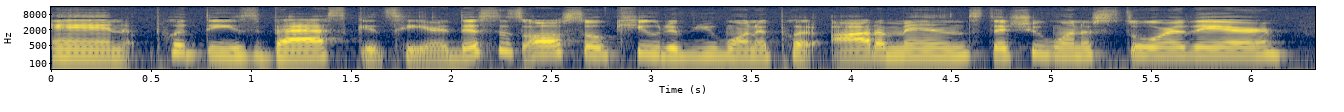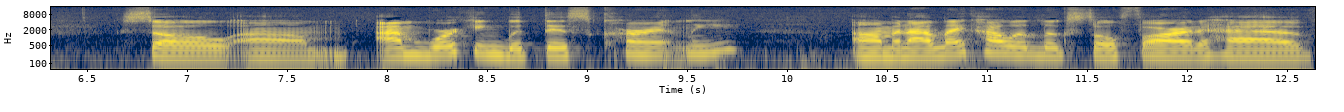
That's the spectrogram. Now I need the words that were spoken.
and put these baskets here. This is also cute if you want to put ottomans that you want to store there. So um, I'm working with this currently. Um, and I like how it looks so far to have,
